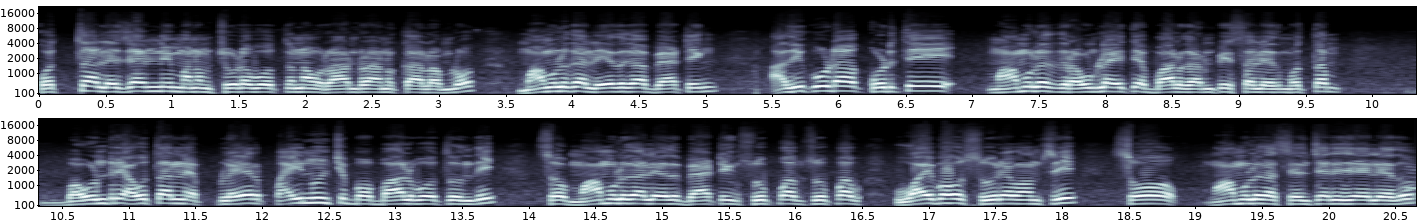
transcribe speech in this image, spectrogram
కొత్త లెజెండ్ని మనం చూడబోతున్నాం రాను రాను కాలంలో. మామూలుగా లేదుగా బ్యాటింగ్. అది కూడా కొడితే మామూలుగా గ్రౌండ్లో అయితే బాల్ కనిపిస్తలేదు. మొత్తం బౌండరీ అవుతానే ప్లేయర్ పైనుంచి బాల్ పోతుంది. సో మామూలుగా లేదు batting. Super super Vaibhav Suryavanshi. So మామూలుగా సెంచరీ చేయలేదు.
